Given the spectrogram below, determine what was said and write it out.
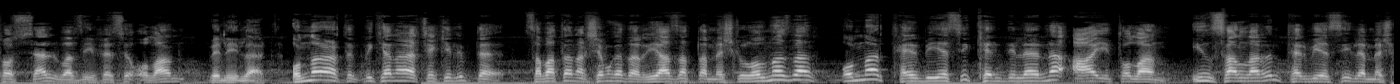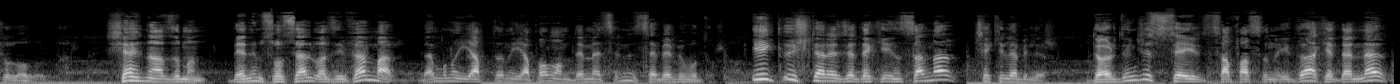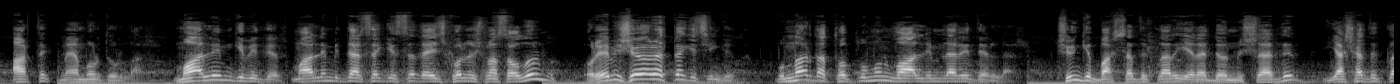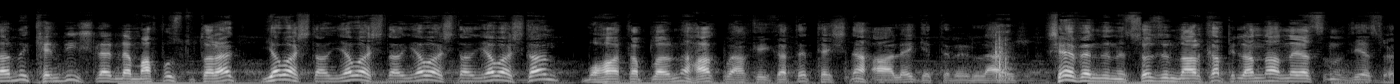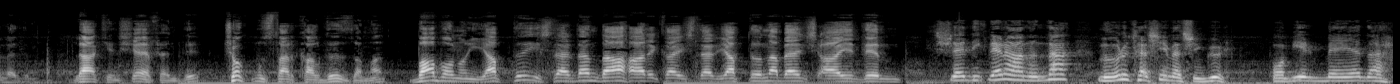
sosyal vazifesi olan velilerdir. Onlar artık bir kenara çekilip de sabahtan akşama kadar riyazatla meşgul olmazlar. Onlar terbiyesi kendilerine ait olan insanların terbiyesiyle meşgul olurlar. Şeyh Nazım'ın benim sosyal vazifem var. Ben bunun yaptığını yapamam demesinin sebebi budur. İlk üç derecedeki insanlar çekilebilir. Dördüncü seyir safhasını idrak edenler artık memurdurlar. Muallim gibidir. Muallim bir derse girse de hiç konuşmasa olur mu? Oraya bir şey öğretmek için girdim. Bunlar da toplumun muallimleridirler. Çünkü başladıkları yere dönmüşlerdir. Yaşadıklarını kendi işlerine mahfuz tutarak yavaştan yavaştan yavaştan yavaştan muhataplarını hak ve hakikate teşne hale getirirler. Şeyh Efendi'nin sözünün arka planını anlayasınız diye söyledim. Lakin Şeyh Efendi çok mustar kaldığı zaman Babo'nun yaptığı işlerden daha harika işler yaptığına ben şahidim. İstedikleri anında mührü teslim etsin Gül. O bir beye de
